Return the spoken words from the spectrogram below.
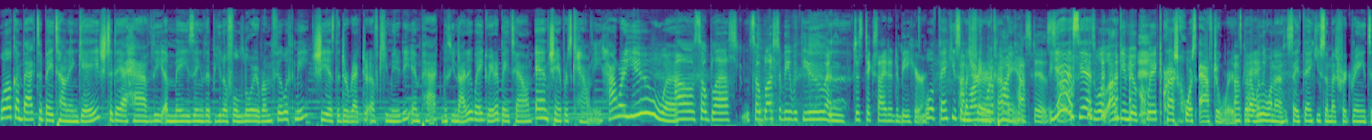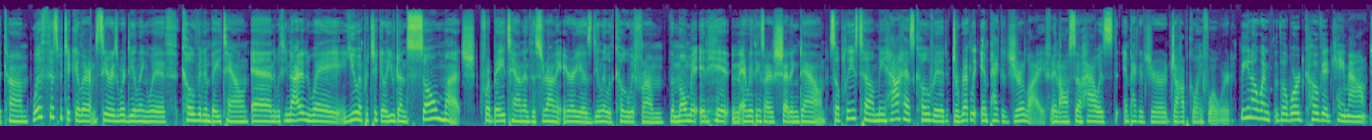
Welcome back to Baytown Engage. Today I have the amazing, the beautiful Lori Rumfield with me. She is the Director of Community Impact with United Way Greater Baytown and Chambers County. How are you? Oh, so blessed. So blessed to be with you and just excited to be here. Well, thank you so I'm much learning for what a coming. podcast is. so- Yes, yes. Well, I'll give you a quick crash course afterwards. But I really want to say thank you so much for agreeing to come. With this particular series, we're dealing with COVID in Baytown. And with United Way, you in particular, you've done so much for Baytown and the surrounding areas dealing with COVID from the moment it hit and everything started shutting down. So please tell me, how has COVID directly impacted your life? And also, how has it impacted your job going forward? Well, you know, when the word COVID came out,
